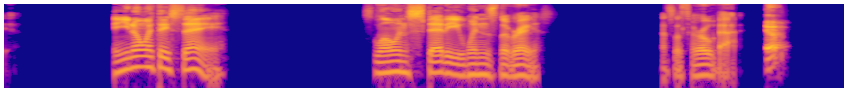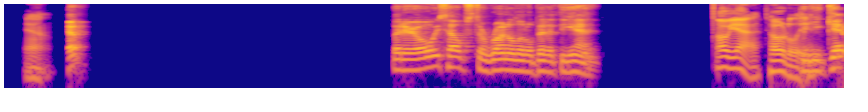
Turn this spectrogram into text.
yeah. and you know what they say slow and steady wins the race. That's a throwback. Yep. Yeah. Yep. But it always helps to run a little bit at the end. Oh yeah, totally. When you get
